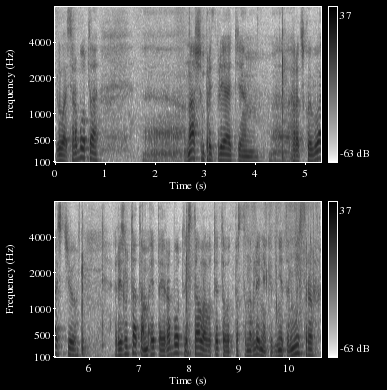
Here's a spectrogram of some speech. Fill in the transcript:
велась работа э, нашим предприятием, э, городской властью. Результатом этой работы стало вот это вот постановление Кабинета министров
